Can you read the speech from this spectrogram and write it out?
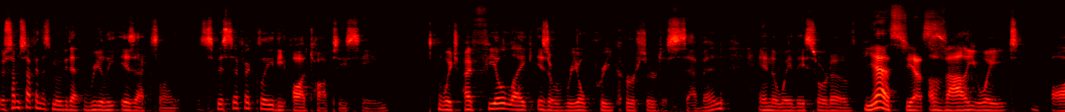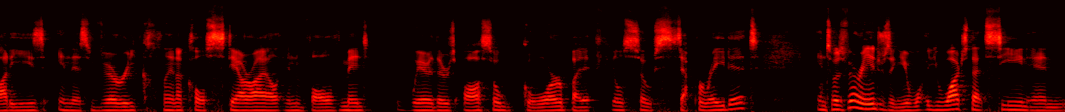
there's some stuff in this movie that really is excellent. Specifically, the autopsy scene, which I feel like is a real precursor to Seven, and the way they sort of Yes, yes. evaluate bodies in this very clinical, sterile involvement where there's also gore, but it feels so separated. And so it's very interesting. You, you watch that scene, and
